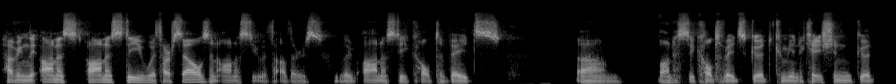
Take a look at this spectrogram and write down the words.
having the honest honesty with ourselves and honesty with others. The honesty cultivates. Um, honesty cultivates good communication good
